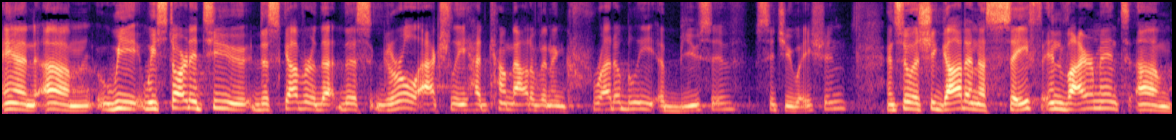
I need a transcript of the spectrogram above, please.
And um, we, we started to discover that this girl actually had come out of an incredibly abusive situation. And so, as she got in a safe environment, um,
